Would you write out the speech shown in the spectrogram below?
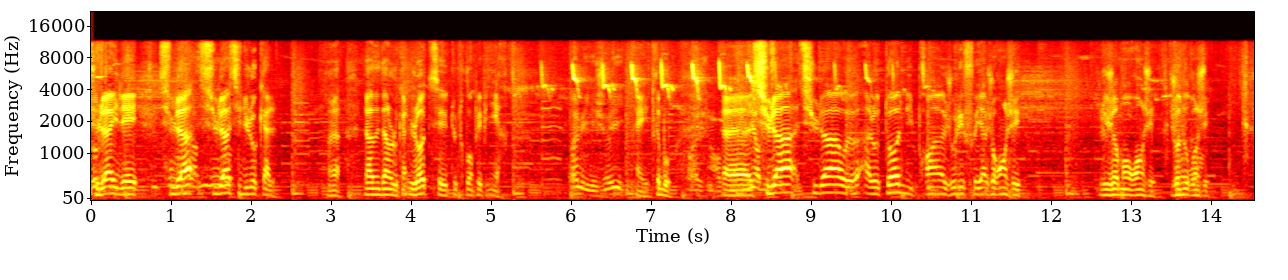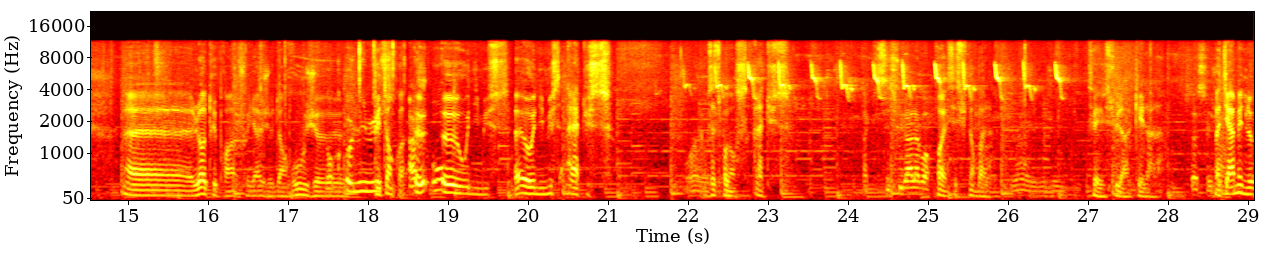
Celui-là, il est, celui-là, celui-là, c'est du local. Voilà. Là on est dans le local. L'autre c'est tout trouvé en pépinière. Ouais, mais il est joli. Ah, il est très beau. Ouais, Euh, celui-là, celui-là euh, à l'automne, il prend un joli feuillage orangé, légèrement orangé, jaune orangé. Euh, L'autre, il prend un feuillage d'un rouge Donc Onimus. pétant quoi. H-O. E- Eonimus, Eonimus alatus. Comme ça se prononce, alatus. C'est celui-là là-bas. Ouais, c'est celui d'en bas là. C'est celui-là qui est là. là. Ça, Bah tiens, amène-le.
